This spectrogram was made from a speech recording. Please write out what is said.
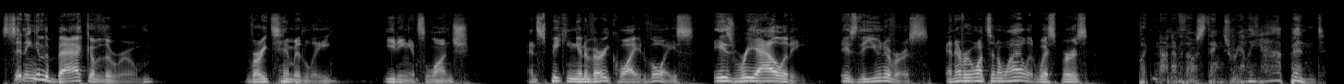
Sitting in the back of the room, very timidly, eating its lunch and speaking in a very quiet voice is reality, is the universe. And every once in a while it whispers, but none of those things really happened.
